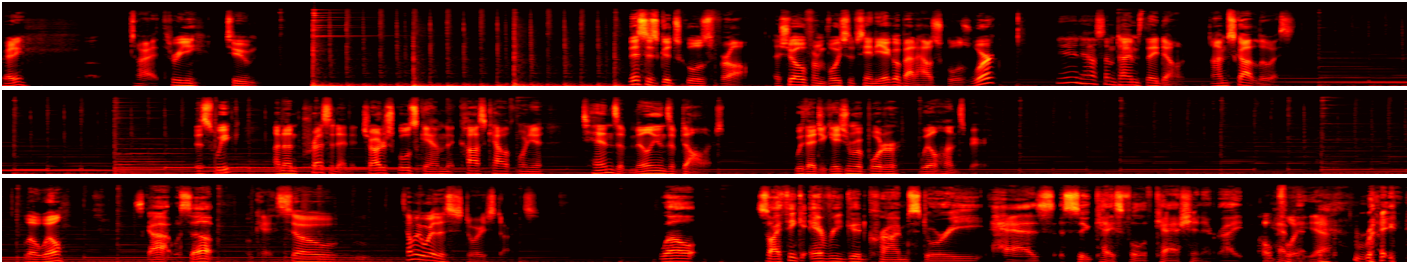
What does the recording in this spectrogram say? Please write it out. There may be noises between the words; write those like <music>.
Ready? All right, three, two. This is Good Schools for All, a show from Voice of San Diego about how schools work and how sometimes they don't. I'm Scott Lewis. This week, an unprecedented charter school scam that cost California tens of millions of dollars, with education reporter Will Huntsberry. Hello, Will. Scott, what's up? Okay, so tell me where this story starts. Well, so I think every good crime story has a suitcase full of cash in it, right? Hopefully, yeah. <laughs> right.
